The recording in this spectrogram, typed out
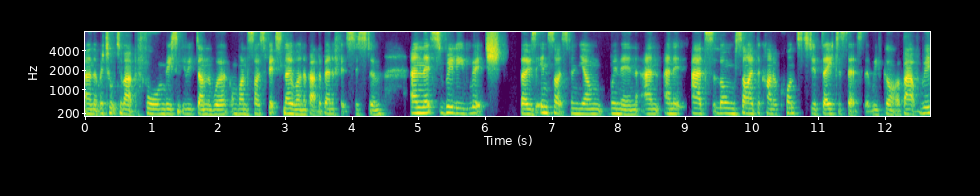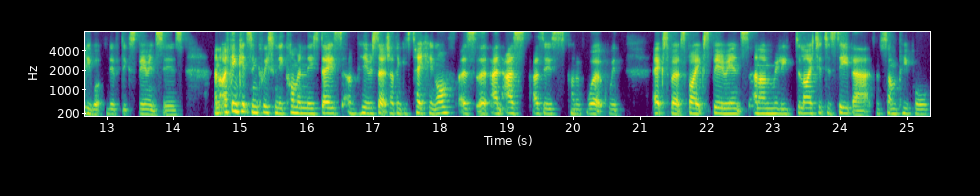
um, that we talked about before, and recently we've done the work on One Size Fits No One about the benefit system. And it's really rich, those insights from young women, and, and it adds alongside the kind of quantitative data sets that we've got about really what lived experience is. And I think it's increasingly common these days. Um, peer research, I think, is taking off as uh, and as as is kind of work with experts by experience. And I'm really delighted to see that. And some people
